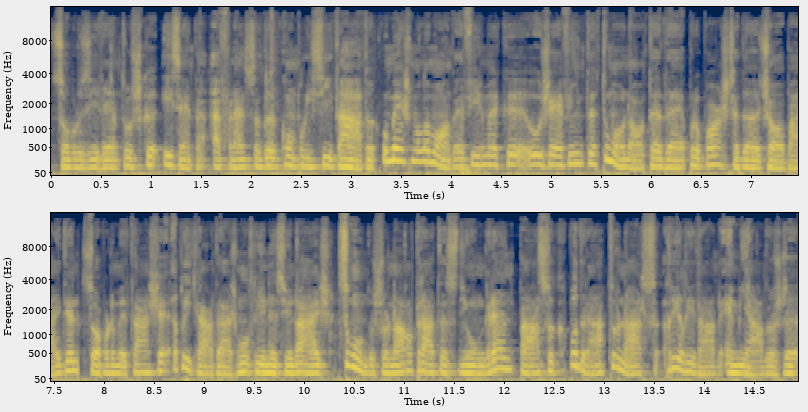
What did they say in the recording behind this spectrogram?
sobre os eventos que isenta a França de cumplicidade. O mesmo Le Monde afirma que o G20 tomou nota da proposta de Joe Biden sobre uma taxa aplicada às multinacionais. Segundo o jornal, trata-se de um grande passo que poderá tornar-se realidade em meados de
